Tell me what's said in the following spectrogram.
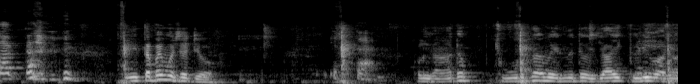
പൊക്ക ഈത്തപ്പഴം പൊരിച്ചോ ഇഷ്ടാ. ആകെ ചൂടുന്ന വരുന്നിട്ട് ഈ കിളി പറഞ്ഞു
